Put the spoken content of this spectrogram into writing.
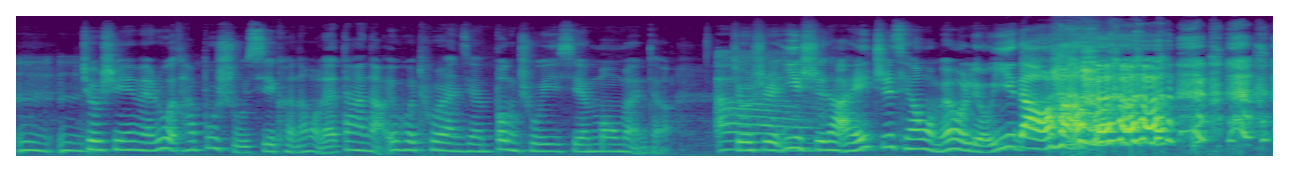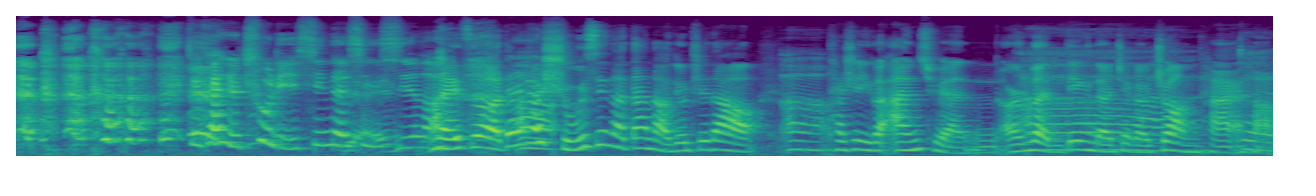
嗯嗯，就是因为如果它不熟悉，可能我的大脑又会突然间蹦出一些 moment。就是意识到，哎，之前我没有留意到哈，就开始处理新的信息了。没错，但是他熟悉呢，大脑就知道，嗯，它是一个安全而稳定的这个状态哈。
